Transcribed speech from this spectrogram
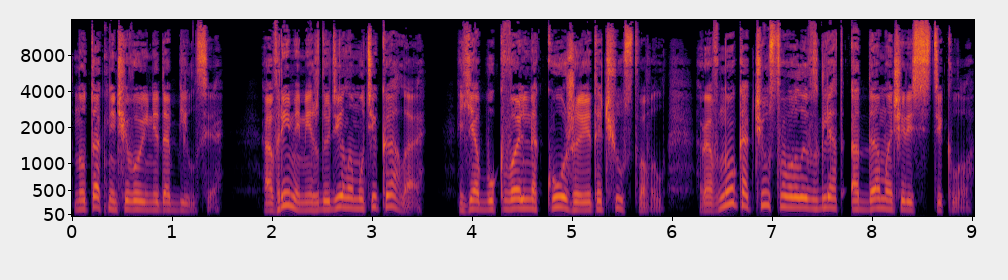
но так ничего и не добился. А время между делом утекало. Я буквально кожей это чувствовал, равно как чувствовал и взгляд Адама через стекло.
